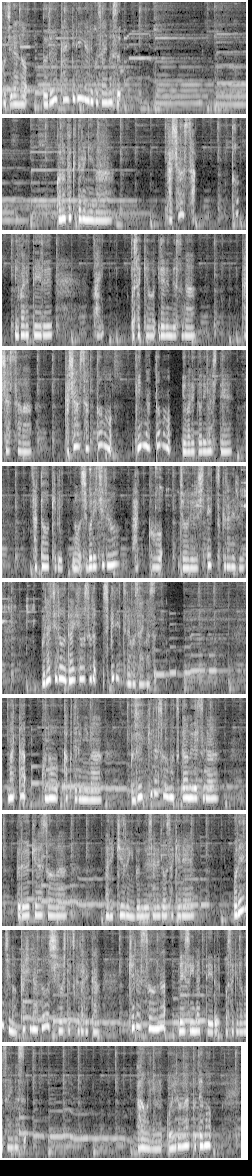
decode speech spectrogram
こちらのブルーカイピリーニャでございます。このカクテルにはカシャーサと呼ばれているはいお酒を入れるんですがカシャッサはカシャーサともピンナとも呼ばれておりましてサトウキビの搾り汁を発酵蒸留して作られるブラジルを代表するスピリッツでございます。またこのカクテルにはブルーキュラソーも使うのですがブルーキュラソーはマリキュールに分類されるお酒でオレンジの花皮などを使用して作られたキュラソーがベースになっているお酒でございます。青いお色がとても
